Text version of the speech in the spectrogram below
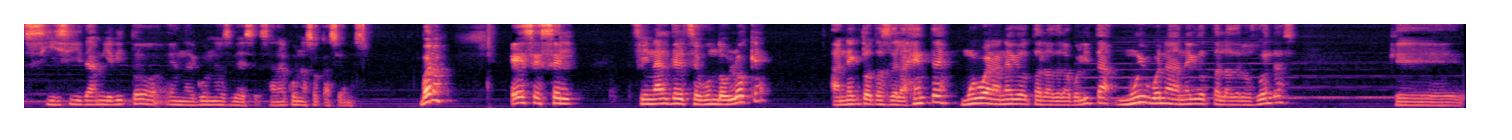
sí, sí da miedito en algunas veces, en algunas ocasiones. Bueno, ese es el final del segundo bloque. Anécdotas de la gente. Muy buena anécdota la de la abuelita. Muy buena anécdota la de los duendes. Que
